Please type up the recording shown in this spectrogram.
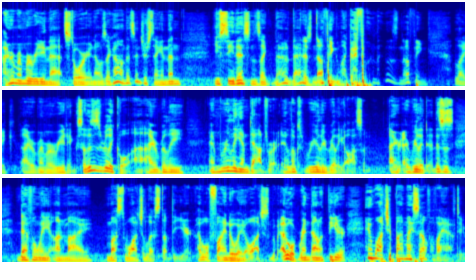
I remember reading that story, and I was like, "Oh, that's interesting." And then you see this, and it's like that that is nothing like I thought. That was nothing like I remember reading. So this is really cool. I, I really am really am down for it. It looks really really awesome. I, I really did. This is definitely on my must watch list of the year. I will find a way to watch this movie. I will rent down a theater and watch it by myself if I have to.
